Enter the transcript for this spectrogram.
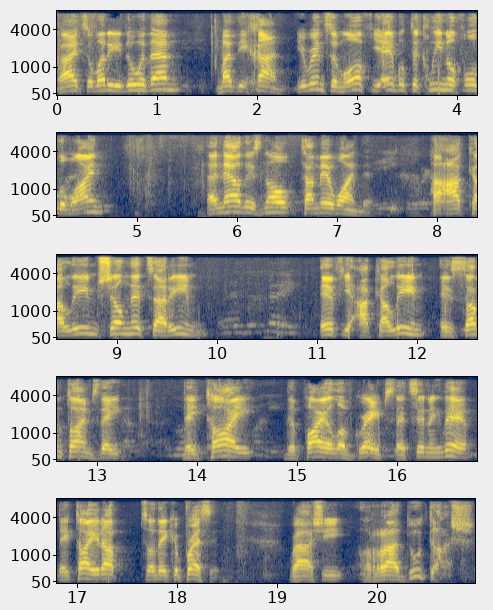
Right. So what do you do with them? Madichan. You rinse them off. You're able to clean off all the wine, and now there's no tameh wine there. Ha'akalim shel netzarim. If your akalim is sometimes they they tie the pile of grapes that's sitting there, they tie it up so they can press it. Rashi, radutash.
